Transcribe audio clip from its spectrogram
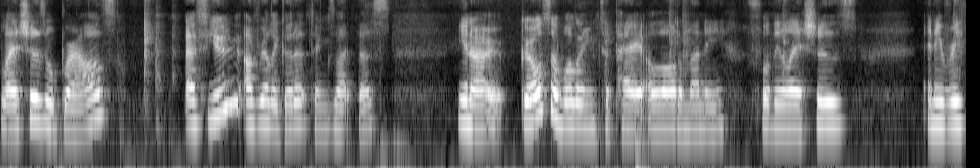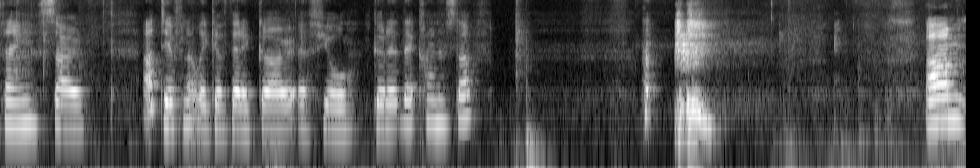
lashes, or brows. If you are really good at things like this, you know, girls are willing to pay a lot of money for their lashes and everything. So I'll definitely give that a go if you're good at that kind of stuff. Um,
